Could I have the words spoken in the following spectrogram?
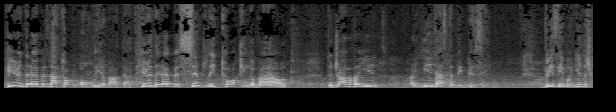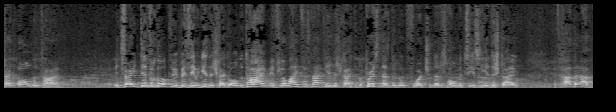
Here the Rebbe is not talking only about that. Here the Rebbe is simply talking about the job of a Yid. A Yid has to be busy. Busy with Yiddishkeit all the time. It's very difficult to be busy with Yiddishkeit all the time if your life is not Yiddishkeit. If a person has the good fortune that his home is Yiddishkeit, it's Chaderab,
